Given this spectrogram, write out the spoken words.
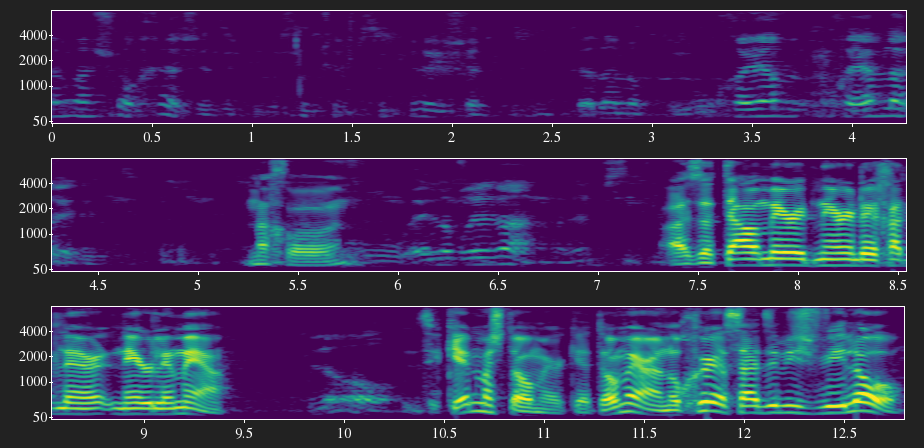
גם משהו אחר, שזה כאילו סוג של פסיק רישא מצד הנוכרי, הוא חייב, הוא חייב לרדת. נכון. הוא, אין לו ברירה, אז אתה אומר את נר לאחד נר למאה. לא. זה כן מה שאתה אומר, כי אתה אומר, הנוכרי עשה את זה בשבילו,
